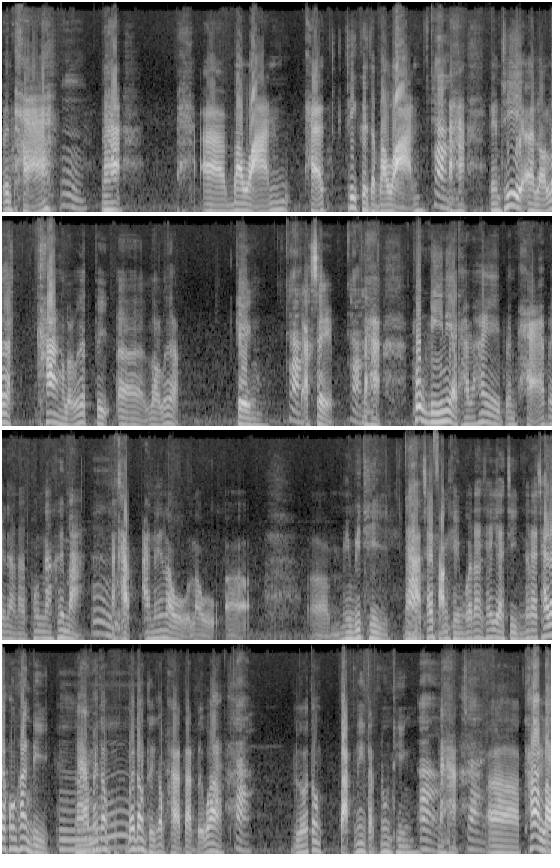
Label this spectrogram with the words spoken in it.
เป็นแผลอืมนะฮะอ่าเบาหวานแผลที่เกิดจากเบาหวานค่ะนะฮะอย่างที่เอ่อหลอดเลือดข้างหลอดเลือดติเอ่อหลอดเลือด เก่งค่ะอักเสบค่ะนะฮะพวกนี้เนี่ยทำให้เป็นแผลเป็นอะไรพวกนั้นขึ้นมาอืมนะครับ อันนี้เราเราเอ่อเอ่อมีวิธีนะค่ะฮะใช้ฝังเข็มก็ได้ใช้ยาจีนก็ได้ใช้ได้ค่อนข้างดีอืมนะฮะไม่ต้องไม่ต้องถึงกับผ่าตัดหรือว่า ค่ะ หรือว่าต้องตัดนี่ตัดนู่นทิ้งอ่านะฮะใช่เอ่อถ้าเรา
